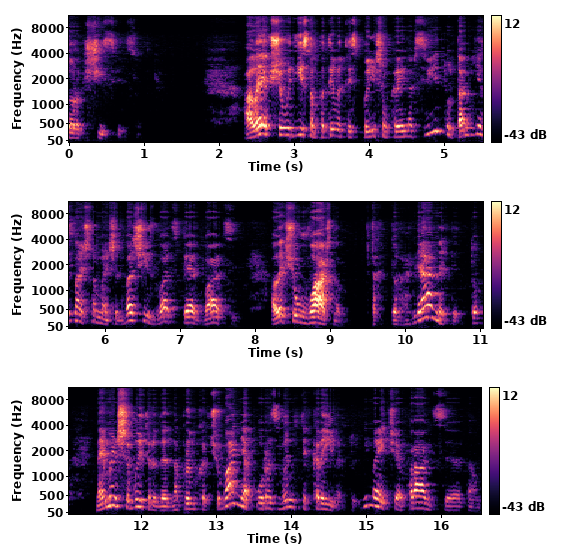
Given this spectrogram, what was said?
46%. Але якщо ви дійсно подивитесь по іншим країнам світу, там є значно менше. 26, 25, 20. Але якщо уважно так доглянете, то найменше витрати на продукт харчування у розвинутих країнах. Тут Німеччина, Франція, там,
